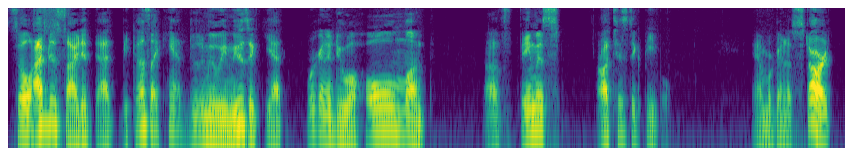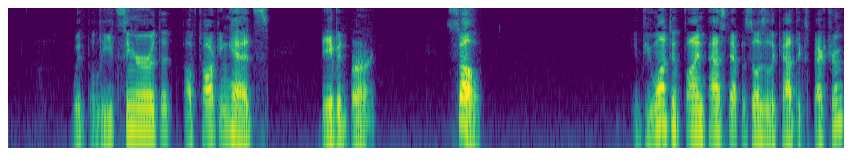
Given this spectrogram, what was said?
So I've decided that because I can't do the movie music yet, we're going to do a whole month of famous autistic people. And we're going to start with the lead singer of, the, of Talking Heads, David Byrne. So, if you want to find past episodes of the Catholic Spectrum,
